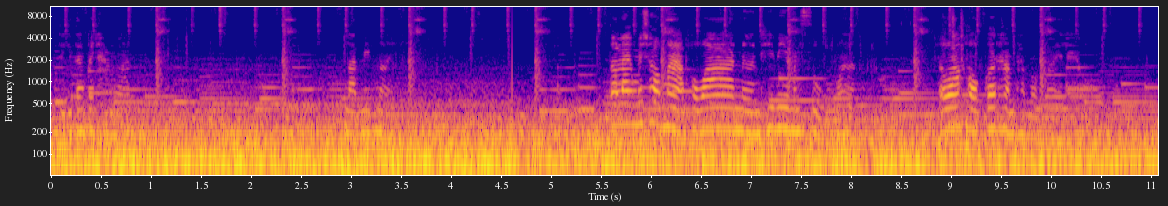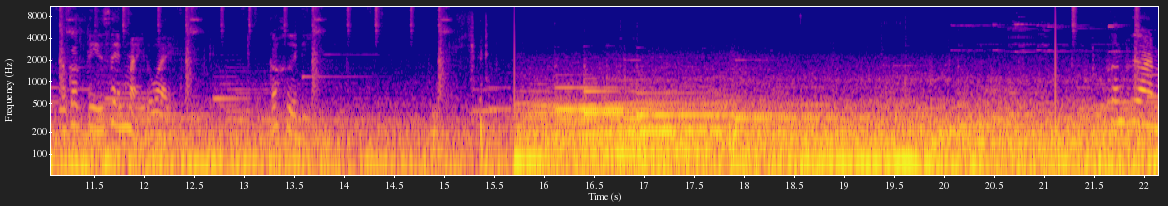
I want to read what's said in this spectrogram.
เดี๋ยวกีตาร์ไปทางลัดลัดนิดหน่อย ตอนแรกไม่ชอบมาเพราะว่าเนินที่นี่มันสูงมาก แต่ว่าเขาก็ทำถนนใหม่แล้ว แล้วก็ตีเส้นใหม่ด้วย ก็คือดี อน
